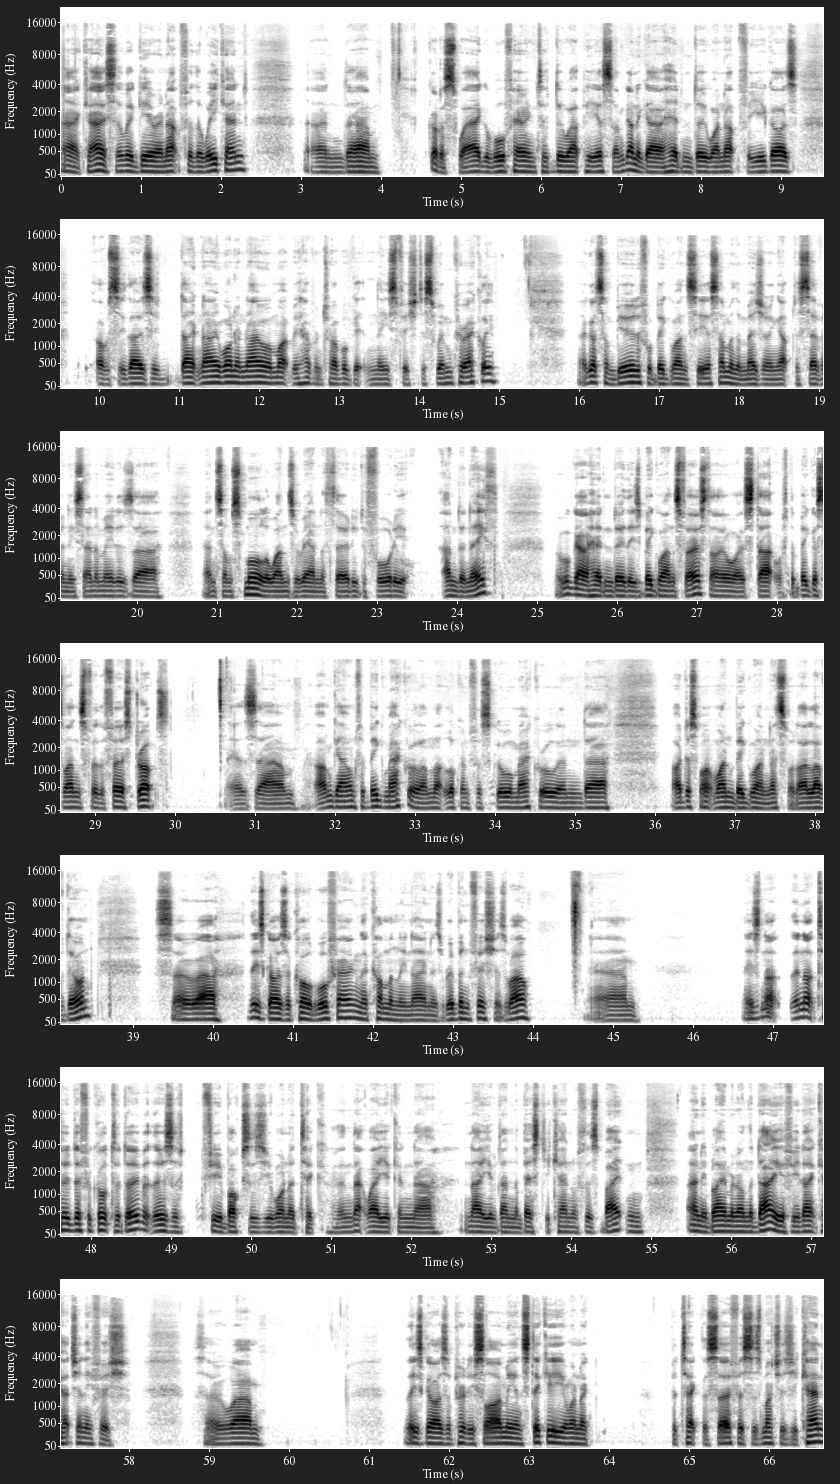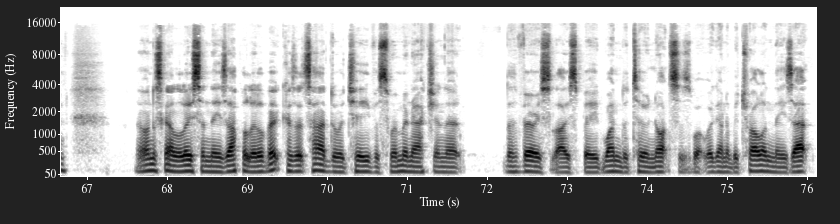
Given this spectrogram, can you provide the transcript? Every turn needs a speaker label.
Speaker 1: Okay, so we're gearing up for the weekend and um, got a swag, a wolf herring to do up here, so I'm going to go ahead and do one up for you guys. Obviously, those who don't know want to know or might be having trouble getting these fish to swim correctly. I've got some beautiful big ones here, some of them measuring up to 70 centimetres, uh, and some smaller ones around the 30 to 40 underneath. We'll go ahead and do these big ones first. I always start with the biggest ones for the first drops. As um, I'm going for big mackerel, I'm not looking for school mackerel, and uh, I just want one big one. That's what I love doing. So uh, these guys are called wolf herring. They're commonly known as ribbon fish as well. Um, there's not they're not too difficult to do, but there's a few boxes you want to tick, and that way you can uh, know you've done the best you can with this bait and only blame it on the day if you don't catch any fish. So um, these guys are pretty slimy and sticky. You want to protect the surface as much as you can. Now I'm just going to loosen these up a little bit because it's hard to achieve a swimming action at the very slow speed. One to two knots is what we're going to be trolling these at.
